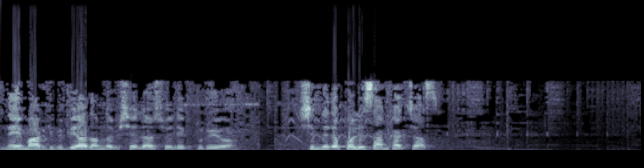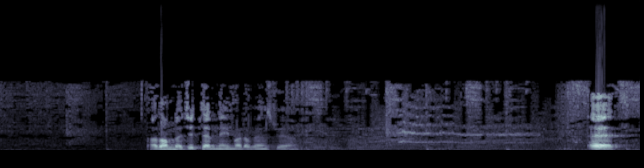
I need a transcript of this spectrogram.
Neymar gibi bir adam da bir şeyler söyleyip duruyor. Şimdi de polisten kaçacağız. Adam da cidden Neymar'a benziyor. Evet.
